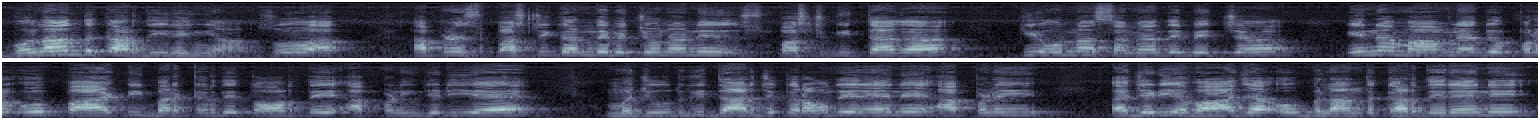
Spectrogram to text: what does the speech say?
ਬੁਲੰਦ ਕਰਦੀ ਰਹੀ ਹਾਂ। ਸੋ ਆਪ- ਆਪਣੇ ਸਪਸ਼ਟੀਕਰਨ ਦੇ ਵਿੱਚ ਉਹਨਾਂ ਨੇ ਸਪਸ਼ਟ ਕੀਤਾਗਾ ਕਿ ਉਹਨਾਂ ਸਮਿਆਂ ਦੇ ਵਿੱਚ ਇਹਨਾਂ ਮਾਮਲਿਆਂ ਦੇ ਉੱਪਰ ਉਹ ਪਾਰਟੀ ਵਰਕਰ ਦੇ ਤੌਰ ਤੇ ਆਪਣੀ ਜਿਹੜੀ ਹੈ ਮੌਜੂਦਗੀ ਦਰਜ ਕਰਾਉਂਦੇ ਰਹੇ ਨੇ, ਆਪਣੇ ਜਿਹੜੀ ਆਵਾਜ਼ ਆ ਉਹ ਬੁਲੰਦ ਕਰਦੇ ਰਹੇ ਨੇ।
